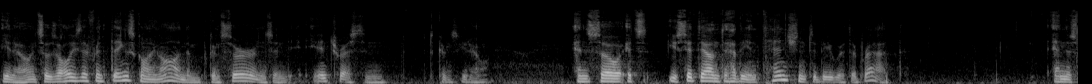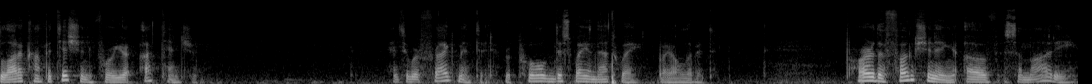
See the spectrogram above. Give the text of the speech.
you know, and so there's all these different things going on, and concerns and interests and, you know. And so it's, you sit down to have the intention to be with the breath. And there's a lot of competition for your attention. And so we're fragmented. We're pulled this way and that way by all of it. Part of the functioning of samadhi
